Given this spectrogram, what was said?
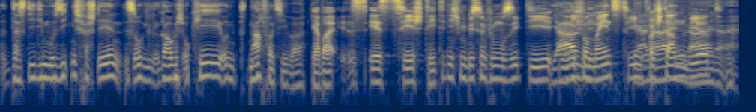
dass die die Musik nicht verstehen, ist so, glaube ich, okay und nachvollziehbar. Ja, aber das ESC steht die nicht ein bisschen für Musik, die Ja, nicht vom. Mainstream Ja, verstanden nein, wird? Nein, nein.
